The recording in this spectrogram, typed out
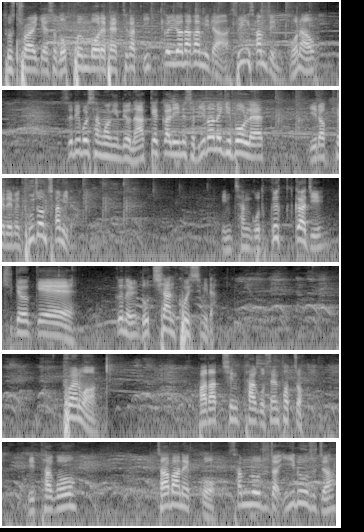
투 스트라이크에서 높은 볼에 배트가 이끌려 나갑니다. 스윙 삼진 원아웃. 쓰리볼 상황인데요. 낮게 깔리면서 밀어내기 볼넷. 이렇게 되면 두 점 차입니다. 인창고도 끝까지 추격의 끈을 놓지 않고 있습니다. 투앤원 받아친 타구 센터 쪽. 이 타구 잡아냈고 3루 주자 2루 주자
